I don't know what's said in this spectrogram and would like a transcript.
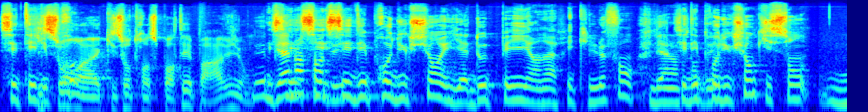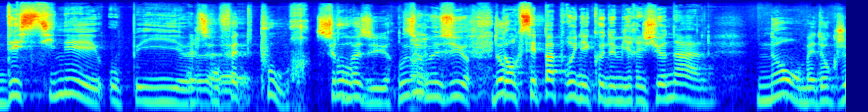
c'était qui, sont, euh, qui sont transportées par avion. C'est des productions, et il y a d'autres pays en Afrique qui le font, c'est des productions qui sont destinées aux elles sont euh, faites pour, sur mesure. sur mesure. Donc, ce c'est pas pour une économie régionale. Non, mais donc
